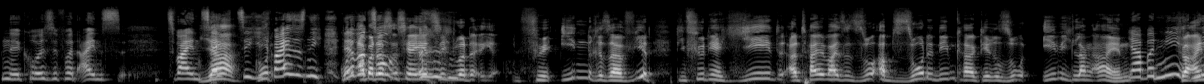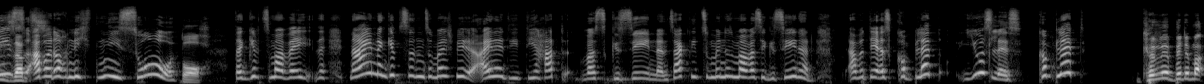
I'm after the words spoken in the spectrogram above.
eine Größe von 1,62. Ja, ich gut. weiß es nicht. Gut, aber das so, ist ja jetzt nicht nur da- für ihn reserviert. Die führen ja jede, äh, teilweise so absurde Nebencharaktere so ewig lang ein. Ja, aber nie, für einen nie so, Satz. aber doch nicht nie so. Doch. Dann gibt's mal welche. Nein, dann gibt's dann zum Beispiel eine, die, die hat was gesehen. Dann sagt die zumindest mal, was sie gesehen hat. Aber der ist komplett useless. Komplett. Können wir bitte mal,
